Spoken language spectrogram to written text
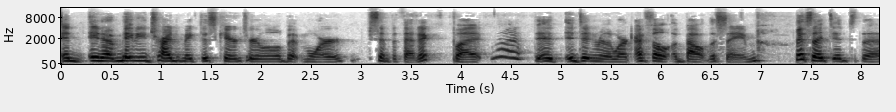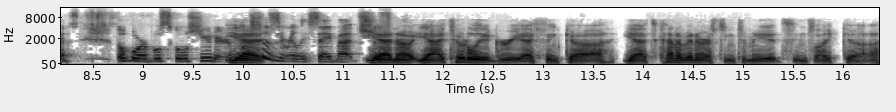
and you know maybe tried to make this character a little bit more sympathetic, but eh, it, it didn't really work. I felt about the same as I did to the the horrible school shooter, Yeah. which doesn't really say much. Yeah, no, yeah, I totally agree. I think, uh, yeah, it's kind of interesting to me. It seems like uh,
